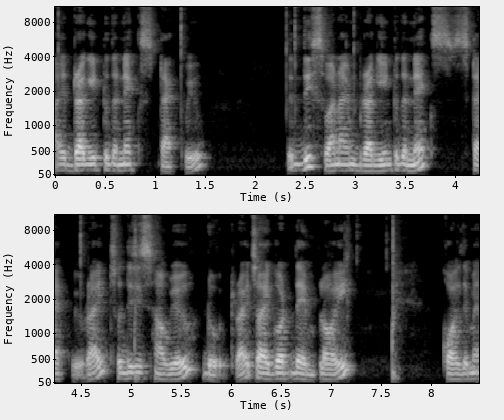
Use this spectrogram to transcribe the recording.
I drag it to the next stack view. Then this one I'm dragging to the next stack view right? So this is how you do it right? So I got the employee call them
